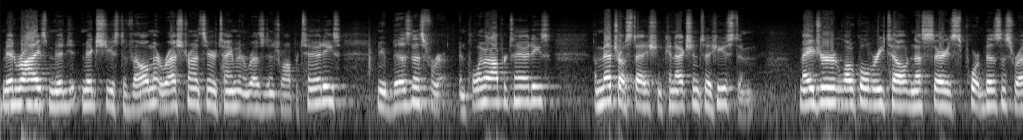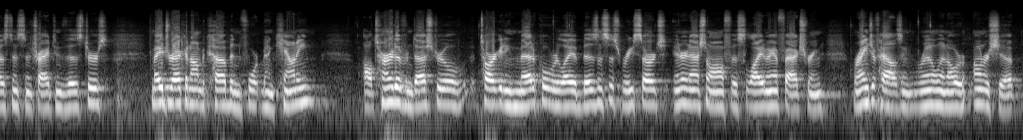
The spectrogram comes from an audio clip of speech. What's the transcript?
mid-rise, mid- mixed-use development, restaurants, entertainment, and residential opportunities, new business for employment opportunities, a metro station connection to Houston, major local retail necessary to support business residents and attracting visitors, major economic hub in Fort Bend County, alternative industrial targeting medical-related businesses, research, international office, light manufacturing, range of housing, rental and ownership,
